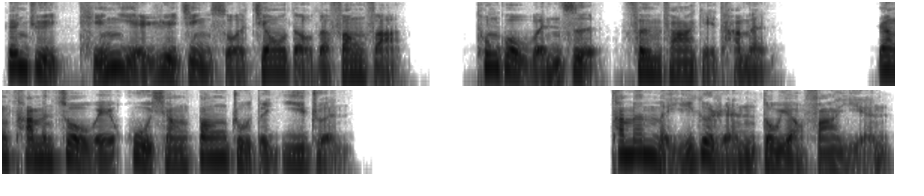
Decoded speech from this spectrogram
根据庭野日进所教导的方法，通过文字分发给他们，让他们作为互相帮助的依准。他们每一个人都要发言，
